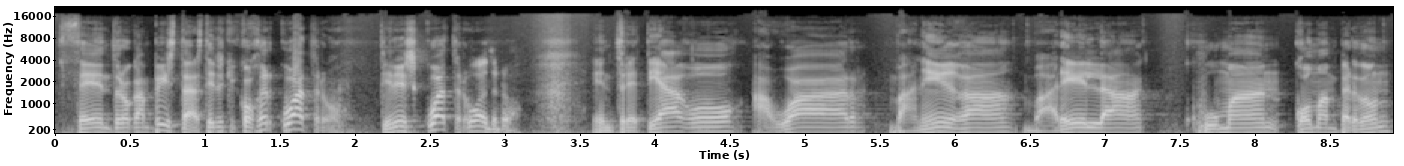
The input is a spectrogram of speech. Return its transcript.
Centrocampistas, tienes que coger cuatro. Tienes cuatro. Cuatro. Entre Tiago, Aguar, Vanega, Varela, Kuman, Coman, perdón,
